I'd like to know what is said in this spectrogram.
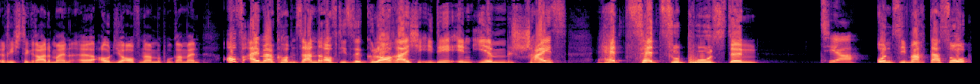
richte gerade mein äh, Audioaufnahmeprogramm ein. Auf einmal kommt Sandra auf diese glorreiche Idee, in ihrem scheiß Headset zu pusten. Tja. Und sie macht das so.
